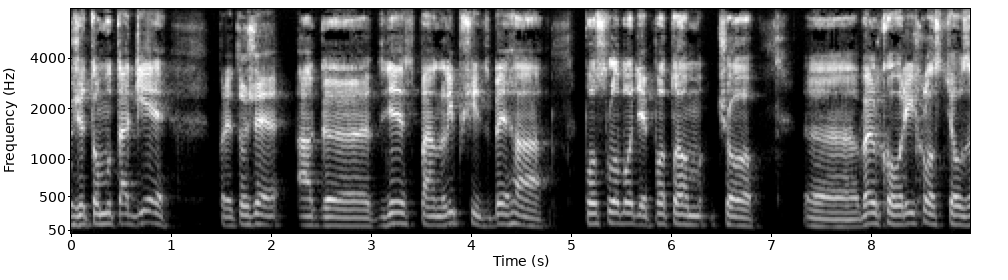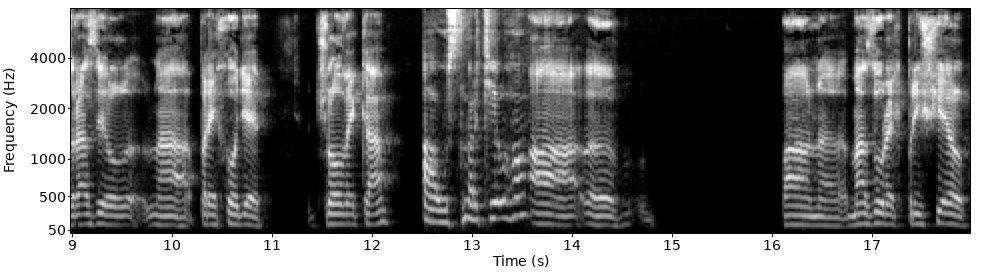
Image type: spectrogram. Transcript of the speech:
že tomu tak je, pretože ak e, dnes pán Lipšic behá po slobode po tom, čo E, veľkou rýchlosťou zrazil na prechode človeka. A usmrtil ho? A e, pán Mazurek prišiel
